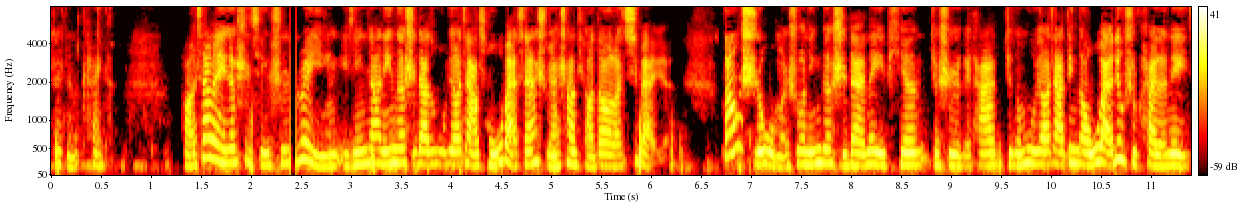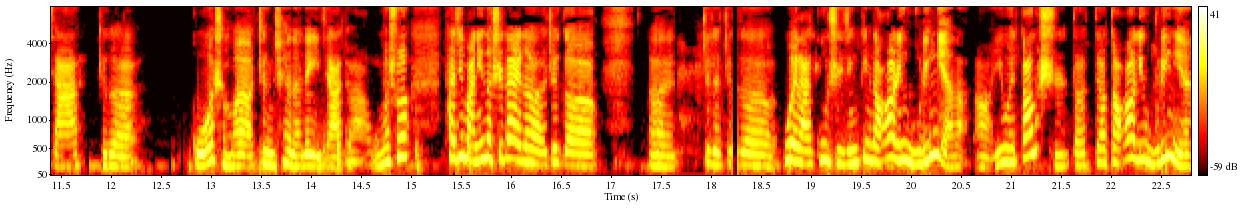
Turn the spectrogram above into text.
这只能看一看。好，下面一个事情是瑞银已经将宁德时代的目标价从五百三十元上调到了七百元。当时我们说宁德时代那一篇就是给他这个目标价定到五百六十块的那一家，这个国什么证券的那一家，对吧？我们说他已经把宁德时代的这个，呃，这个这个未来估值已经定到二零五零年了啊，因为当时的要到二零五零年，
